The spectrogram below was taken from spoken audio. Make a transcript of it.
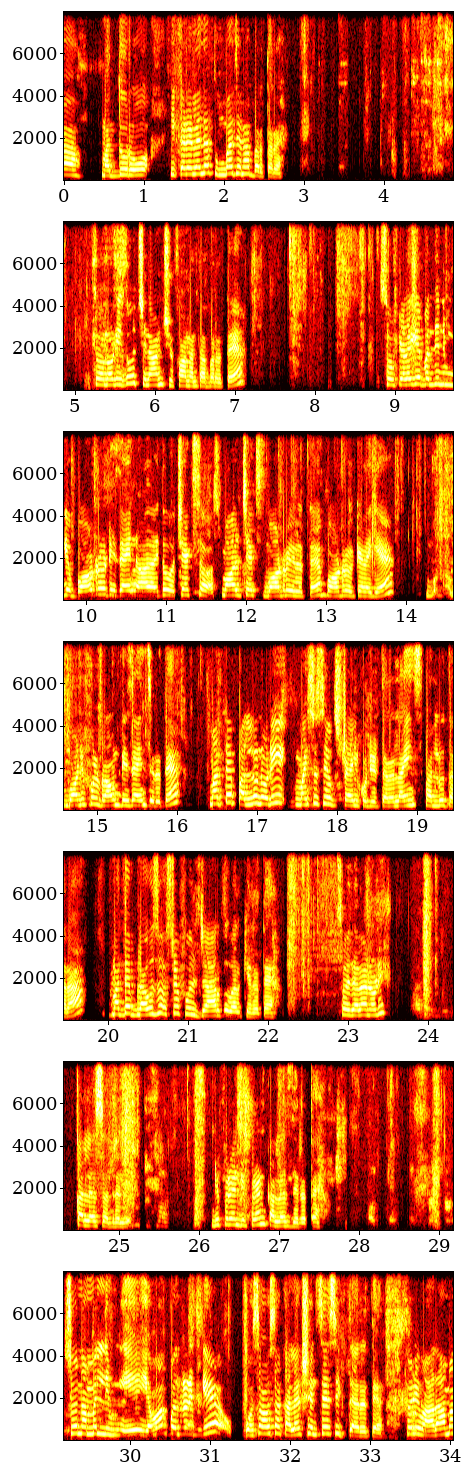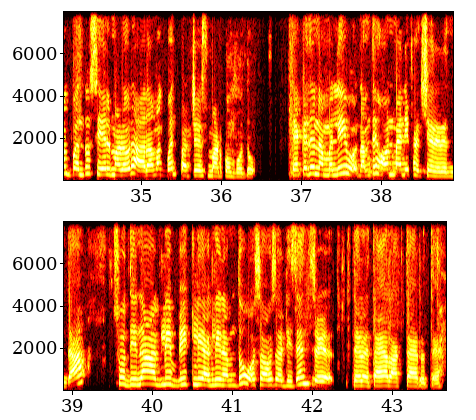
ಮದ್ದೂರು ಈ ಕಡೆಯಿಂದ ತುಂಬಾ ಜನ ಬರ್ತಾರೆ. ಸೊ ನೋಡಿ ಇದು ಚಿನಾನ್ ಶಿಫಾನ್ ಅಂತ ಬರುತ್ತೆ. ಸೊ ಕೆಳಗೆ ಬಂದು ನಿಮ್ಗೆ ಬಾರ್ಡರ್ ಡಿಸೈನ್ ಇದು ಚೆಕ್ಸ್ ಸ್ಮಾಲ್ ಚೆಕ್ಸ್ ಬಾರ್ಡರ್ ಇರುತ್ತೆ ಬಾರ್ಡರ್ ಕೆಳಗೆ. ಬಾಡಿ ಫುಲ್ ರೌಂಡ್ ಡಿಸೈನ್ಸ್ ಇರುತ್ತೆ. ಮತ್ತೆ ಪಲ್ಲು ನೋಡಿ ಮೈಸೂರು ಸಿಲ್ಕ್ ಸ್ಟೈಲ್ ಕೊಟ್ಟಿರ್ತಾರೆ ಲೈನ್ಸ್ ಪಲ್ಲು ತರ. ಮತ್ತೆ ಬ್ಲೌಸ್ ಅಷ್ಟೇ ಫುಲ್ ಜಾರ್ಕ್ ವರ್ಕ್ ಇರುತ್ತೆ. ಸೊ ಇದೆಲ್ಲ ನೋಡಿ ಕಲರ್ಸ್ ಅದ್ರಲ್ಲಿ. ಡಿಫ್ರೆಂಟ್ ಡಿಫ್ರೆಂಟ್ ಕಲರ್ಸ್ ಇರುತ್ತೆ. ಸೊ ನಮ್ಮಲ್ಲಿ ನಿಮ್ಗೆ ಯಾವಾಗ ಬಂದ್ರೆ ನಿಮ್ಗೆ ಹೊಸ ಹೊಸ ಕಲೆಕ್ಷನ್ಸೇ ಸಿಗ್ತಾ ಇರುತ್ತೆ. ಸೊ ನೀವು ಆರಾಮಾಗಿ ಬಂದು ಸೇಲ್ ಮಾಡೋರು ಆರಾಮಾಗಿ ಬಂದು ಪರ್ಚೇಸ್ ಮಾಡ್ಕೊಬಹುದು ಯಾಕಂದ್ರೆ ನಮ್ಮಲ್ಲಿ ನಮ್ದೇ ಹೋನ್ ಮ್ಯಾನುಫ್ಯಾಕ್ಚರ್ ಇಂದ. ಸೊ ದಿನ ಆಗ್ಲಿ ವೀಕ್ಲಿ ಆಗ್ಲಿ ನಮ್ದು ಹೊಸ ಹೊಸ ಡಿಸೈನ್ಸ್ ತಯಾರಾಗ್ತಾ ಇರುತ್ತೆ.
